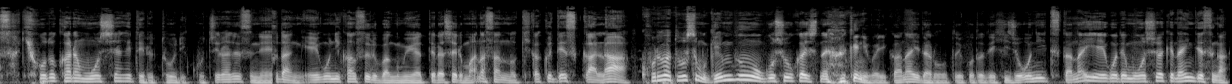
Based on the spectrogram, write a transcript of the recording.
先ほどから申し上げている通り、こちらですね、普段英語に関する番組をやってらっしゃるマナさんの企画ですから、これはどうしても原文をご紹介しないわけにはいかないだろうということで、非常に拙い英語で申し訳ないんですが、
